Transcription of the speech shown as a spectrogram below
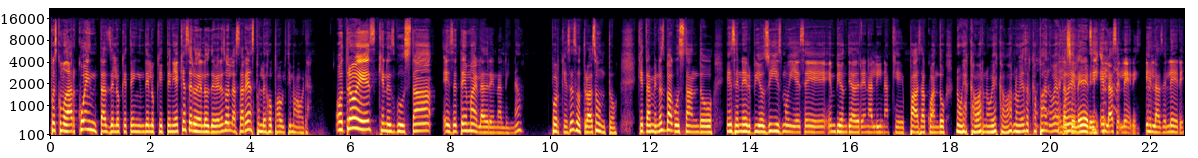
pues como dar cuentas de lo que, de lo que tenía que hacer o de los deberes o las tareas, pues lo dejo para última hora. Otro es que nos gusta ese tema de la adrenalina, porque ese es otro asunto, que también nos va gustando ese nerviosismo y ese envión de adrenalina que pasa cuando no voy a acabar, no voy a acabar, no voy a ser capaz, no voy a el Acelere. Sí, el acelere, el acelere.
